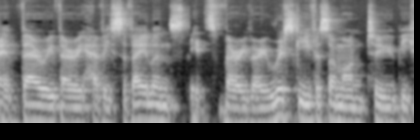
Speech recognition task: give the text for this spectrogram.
a very, very heavy surveillance. It's very, very risky for someone to be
